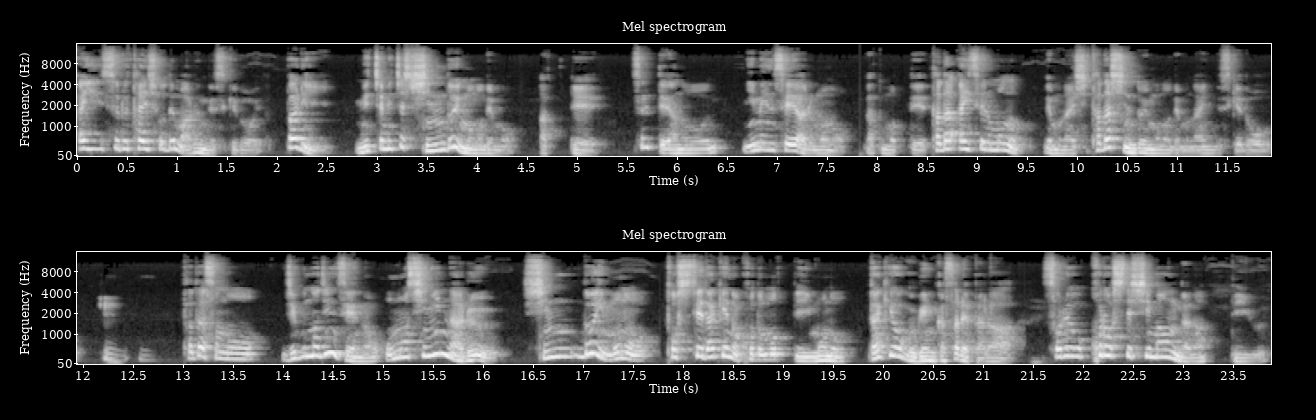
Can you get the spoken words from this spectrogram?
愛する対象でもあるんですけど、やっぱりめちゃめちゃしんどいものでもあって、それってあの、二面性あるものだと思って、ただ愛せるものでもないし、ただしんどいものでもないんですけど、うんうん。ただその、自分の人生の重しになる、しんどいものとしてだけの子供っていうものだけを具現化されたら、それを殺してしまうんだなっていう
